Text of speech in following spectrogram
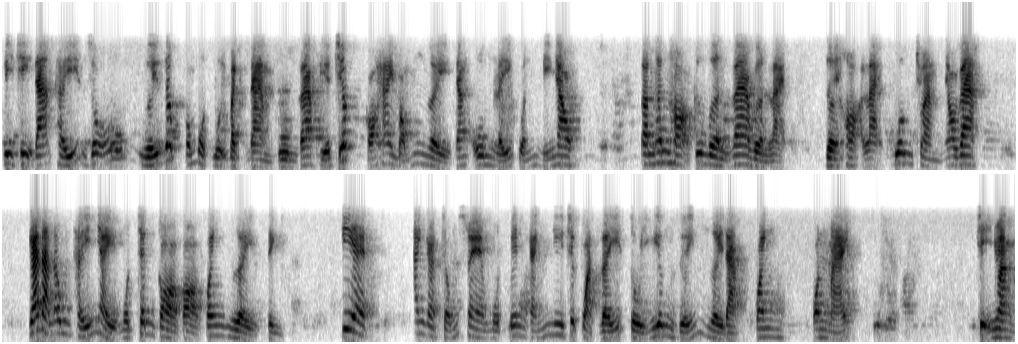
vì chị đã thấy rỗ dưới dốc có một bụi bạch đàn vùm ra phía trước, có hai bóng người đang ôm lấy quấn lấy nhau. Toàn thân họ cứ vườn ra vườn lại, rồi họ lại buông choàng nhau ra. Gã đàn ông thấy nhảy một chân cò cò quanh người tình y anh gà trống xòe một bên cánh như chiếc quạt giấy rồi nghiêng dưới người đạp quanh con mái. Chị nhoàng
